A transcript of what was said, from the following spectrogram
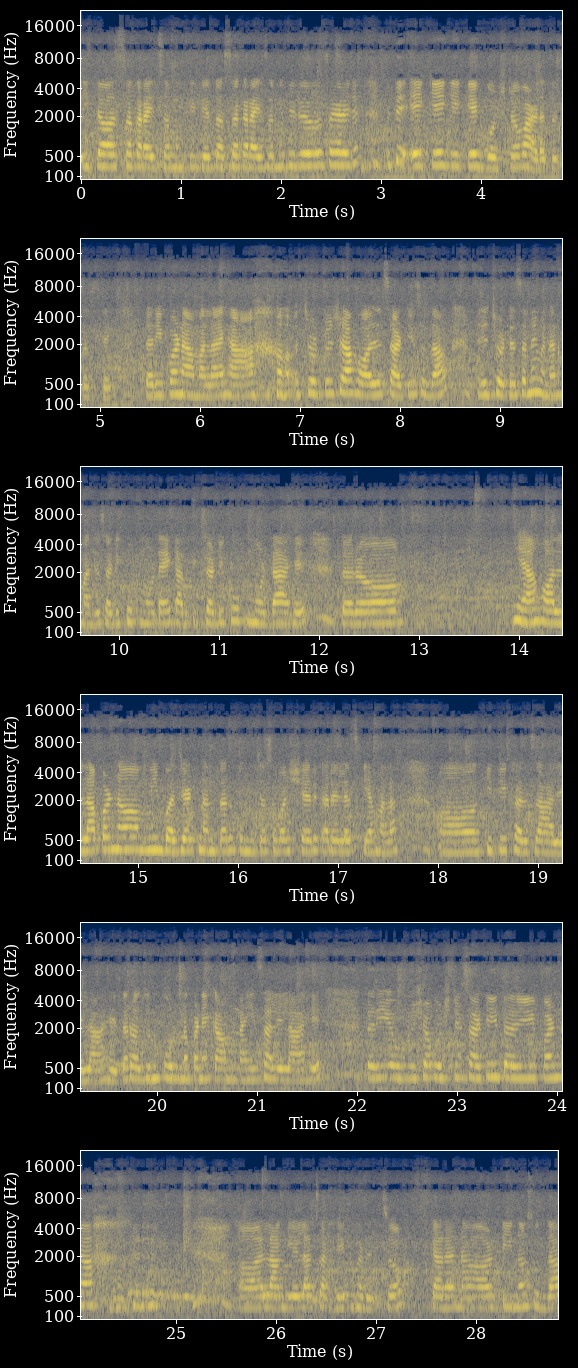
इथं असं करायचं मग तिथे तसं करायचं मग तिथे तसं करायचं. तिथे ते एक एक एक एक गोष्ट वाढतच असते. तरी पण आम्हाला ह्या छोटूशा हॉलसाठी सुद्धा म्हणजे छोटंसं नाही म्हणणार माझ्यासाठी खूप मोठं आहे कार्तिकसाठी खूप मोठं आहे. तर या ह्या हॉलला पण मी बजेटनंतर तुमच्यासोबत शेअर करेलच की आम्हाला किती खर्च आलेला आहे. तर अजून पूर्णपणे काम नाही झालेलं आहे. तरी एवढ्याशा गोष्टीसाठी तरी पण लागलेलाच आहे खर्च. कारण टीनंसुद्धा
